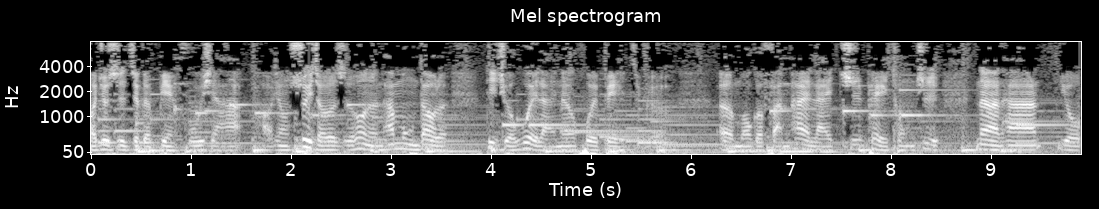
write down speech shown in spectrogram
啊，就是这个蝙蝠侠好像睡着的时候呢，他梦到了地球未来呢会被这个呃某个反派来支配统治，那他有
